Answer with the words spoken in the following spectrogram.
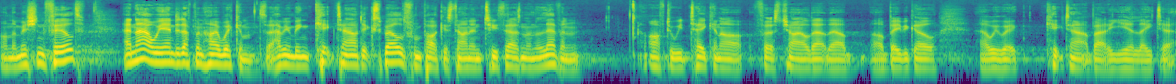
on the mission field. And now we ended up in High Wycombe. So having been kicked out, expelled from Pakistan in 2011, after we'd taken our first child out there, our baby girl, uh, we were kicked out about a year later.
